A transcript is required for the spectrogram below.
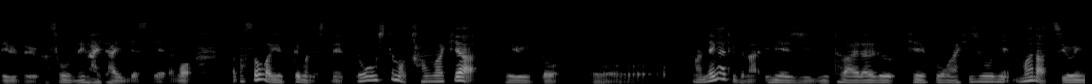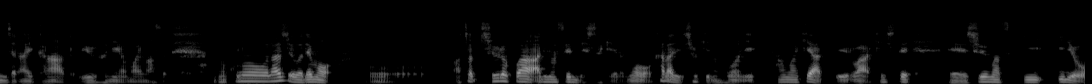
ているというか、そう願いたいんですけれども、ただそうは言ってもですね、どうしても緩和ケアというと、まあ、ネガティブなイメージに捉えられる傾向が非常にまだ強いんじゃないかなというふうに思います。このラジオでも、ちょっと収録はありませんでしたけれども、かなり初期の方に緩和ケアっていうのは決して、え、終末期医療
